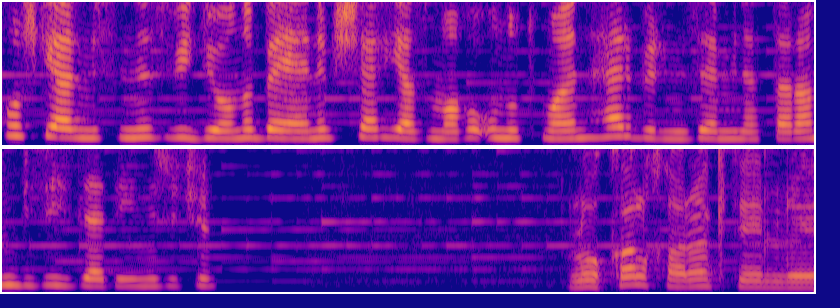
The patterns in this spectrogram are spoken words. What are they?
xoş gəlmisiniz. Videonu bəyənib şərh yazmağı unutmayın. Hər birinizə minnətdaram bizi izlədiyiniz üçün. Lokal xarakterli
